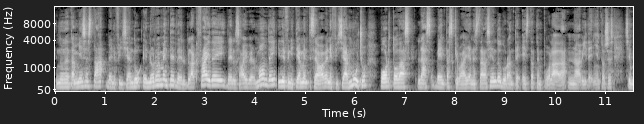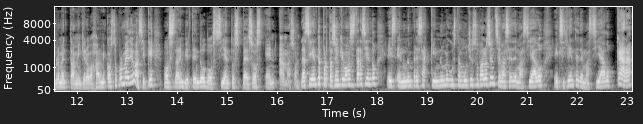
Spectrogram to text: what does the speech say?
en donde también se está beneficiando enormemente del Black Friday, del Cyber Monday y definitivamente se va a beneficiar mucho por todas las ventas que vayan a estar haciendo durante esta temporada navideña. Entonces, simplemente también quiero bajar mi costo promedio, así que vamos a estar invirtiendo 200 pesos en Amazon. La siguiente aportación que vamos a estar haciendo es en una empresa que no me gusta mucho su evaluación, se me hace demasiado exigente, demasiado cara,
